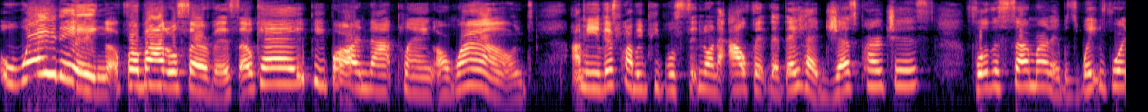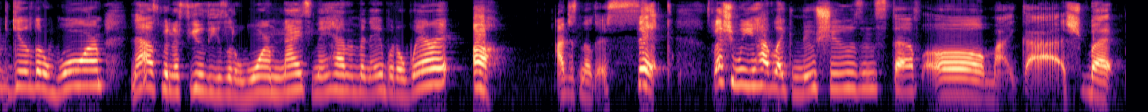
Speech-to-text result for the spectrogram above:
waiting for bottle service, okay? People are not playing around. I mean, there's probably people sitting on an outfit that they had just purchased for the summer. They was waiting for it to get a little warm. Now it's been a few of these little warm nights and they haven't been able to wear it. Oh, I just know they're sick. Especially when you have like new shoes and stuff. Oh my gosh. But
